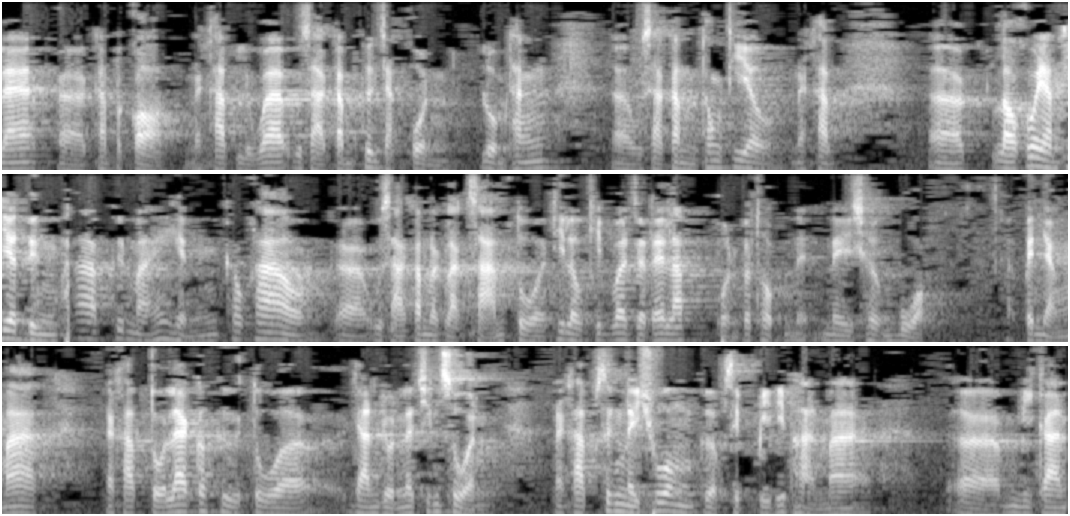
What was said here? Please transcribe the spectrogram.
และการประกอบนะครับ หรือว่าอุตสาหกรรมเครื่องจักรกลรวมทั้งอุตสาหกรรมท่องเที่ยวนะครับเราพยายามที่จะดึงภาพขึ้นมาให้เห็นคร่าวๆอุตสาหกรรมหลักๆ 3 ตัว ที่เราคิดว่าจะได้รับผลกระทบในเชิงบวกเป็นอย่างมากนะครับ ตัวแรกก็คือตัวยานยนต์และชิ้นส่วนนะครับ ซึ่งในช่วงเกือบ 10 ปีที่ผ่านมา มีการ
